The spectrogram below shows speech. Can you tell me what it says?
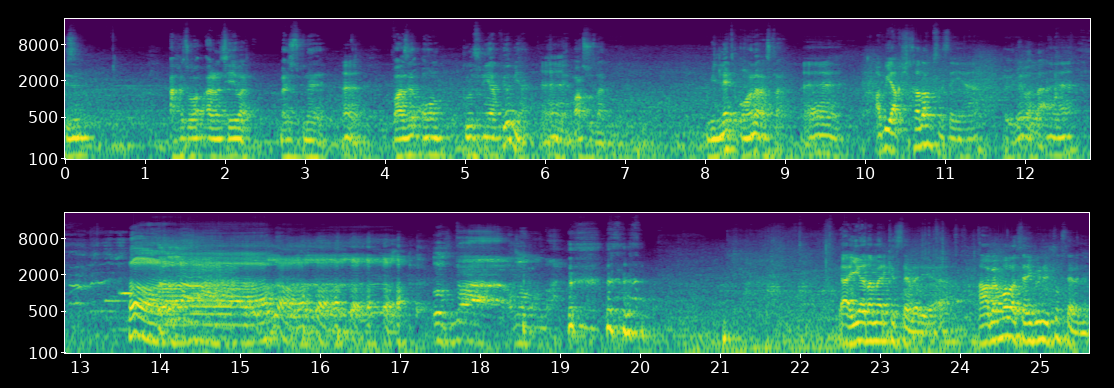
bizim olan aran şeyi var. Mesut Güner'e. Evet. Bazen onun kuruşunu yapıyorum ya. He. Şimdi mahsuslar. Millet ona da hasta. Ee, abi yakışıklı adamsın sen ya. Öyle valla. Ee. Ya iyi adam herkes sever ya. Ha ben valla seni görünce çok sevindim.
